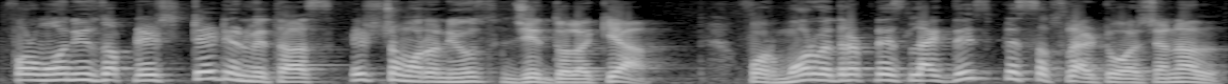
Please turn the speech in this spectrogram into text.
For more news updates, stay tuned with us. It's Tomorrow News, Jit Dolakia. For more weather updates like this, please subscribe to our channel.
